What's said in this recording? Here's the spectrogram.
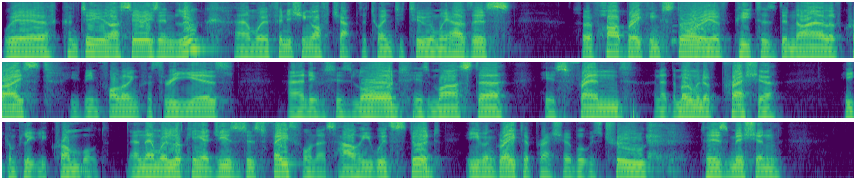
We're continuing our series in Luke, and we're finishing off chapter 22. And we have this sort of heartbreaking story of Peter's denial of Christ. He's been following for three years, and it was his Lord, his Master, his friend, and at the moment of pressure, he completely crumbled. And then we're looking at Jesus' faithfulness, how he withstood even greater pressure, but was true to his mission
